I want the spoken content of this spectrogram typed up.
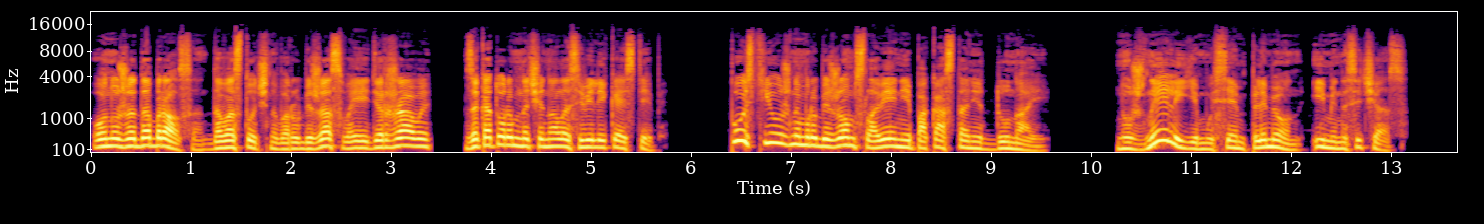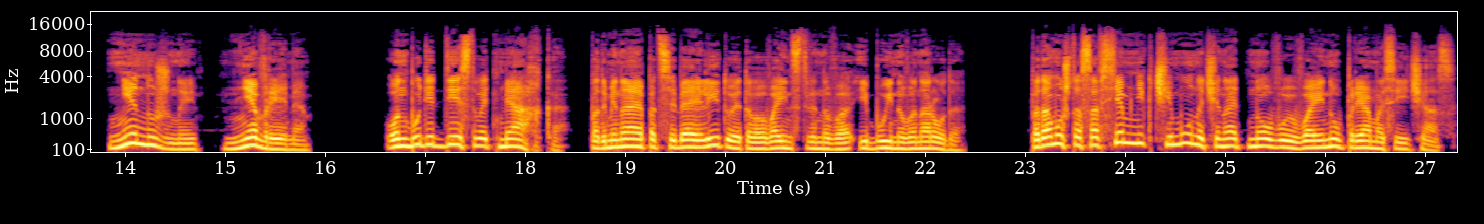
Он уже добрался до восточного рубежа своей державы, за которым начиналась Великая степь. Пусть южным рубежом Словении пока станет Дунай. Нужны ли ему семь племен именно сейчас? Не нужны, не время. Он будет действовать мягко, подминая под себя элиту этого воинственного и буйного народа. Потому что совсем ни к чему начинать новую войну прямо сейчас.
